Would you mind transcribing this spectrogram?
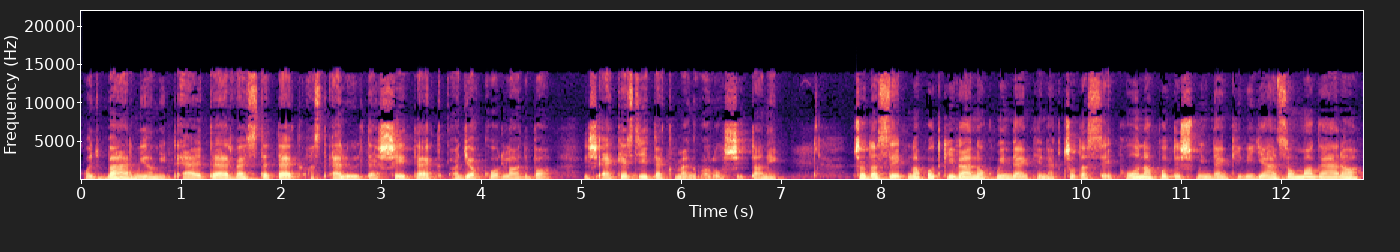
hogy bármi, amit elterveztetek, azt elültessétek a gyakorlatba, és elkezdjétek megvalósítani. Csodaszép napot kívánok mindenkinek, csodaszép hónapot, és mindenki vigyázzon magára.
